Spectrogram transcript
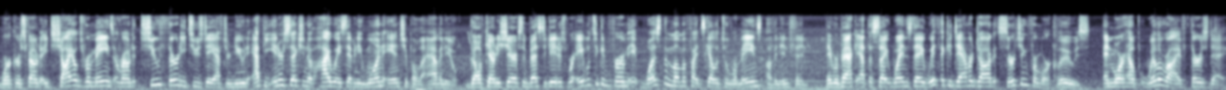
Workers found a child's remains around 2.30 Tuesday afternoon at the intersection of Highway 71 and Chipola Avenue. Gulf County Sheriff's investigators were able to confirm it was the mummified skeletal remains of an infant. They were back at the site Wednesday with a cadaver dog searching for more clues. And more help will arrive Thursday.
